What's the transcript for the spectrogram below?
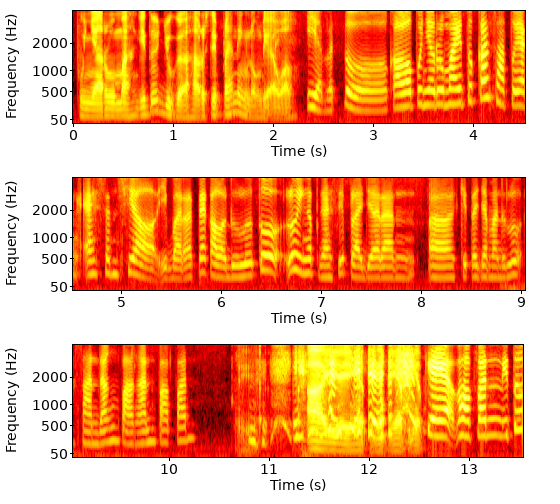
punya rumah gitu juga harus di planning dong di awal. Iya betul. Kalau punya rumah itu kan satu yang esensial. Ibaratnya kalau dulu tuh, lu inget gak sih pelajaran eh, kita zaman dulu sandang, pangan, papan? Iya. Ah iya ingat. kayak papan itu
